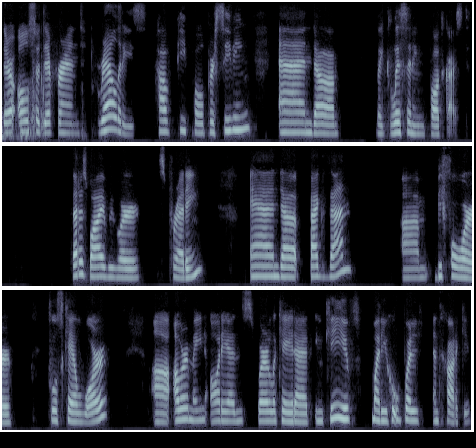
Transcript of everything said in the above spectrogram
there are also different realities how people perceiving and uh, like listening podcast. That is why we were spreading. And uh, back then, um, before full scale war, uh, our main audience were located in Kiev, Mariupol, and Kharkiv.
